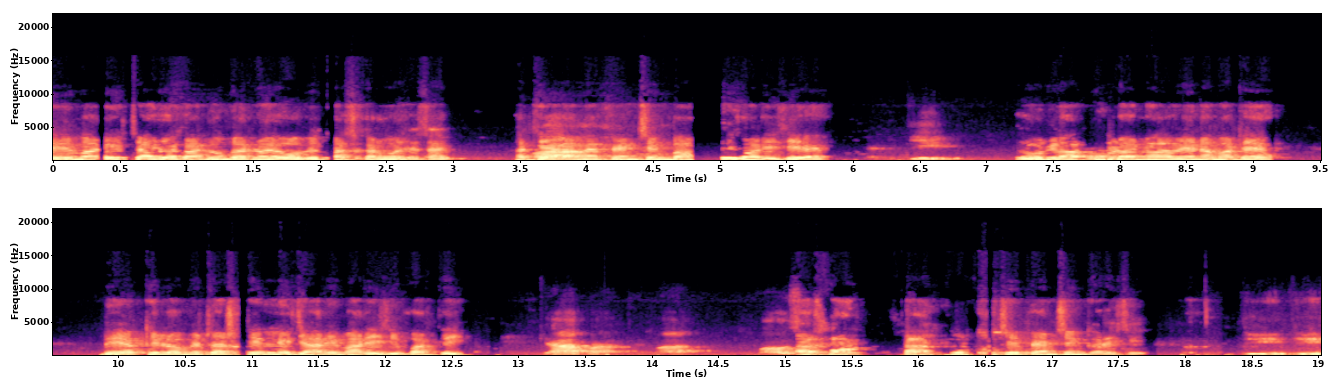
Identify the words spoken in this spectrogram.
એવી મારી ઈચ્છા છે કે આ ડુંગરનો એવો વિકાસ કરવો છે સાહેબ. અત્યારે અમે ફેન્સિંગ બાઉન્ડ્રી વાળી છીએ. જી. રોડલા ભૂંગળા ન આવે એના માટે બે કિલોમીટર સ્ટીલની જારી મારી છે ફરતી ક્યાં સાત સાત ફૂટ ઊંચી ફેન્સિંગ કરી છે. જી જી.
